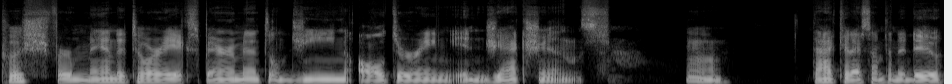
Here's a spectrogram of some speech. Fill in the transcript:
push for mandatory experimental gene altering injections. Hmm. That could have something to do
